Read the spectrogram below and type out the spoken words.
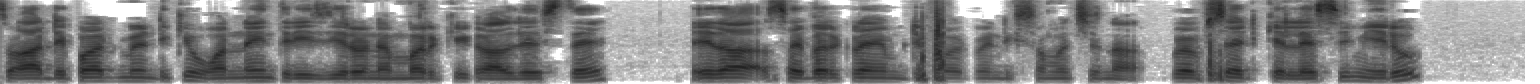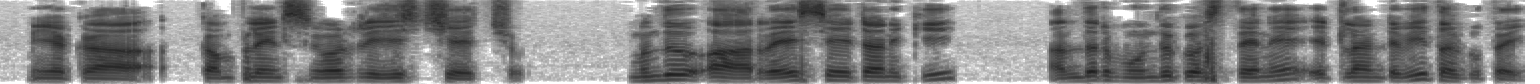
సో ఆ డిపార్ట్మెంట్కి వన్ నైన్ త్రీ జీరో నెంబర్కి కాల్ చేస్తే లేదా సైబర్ క్రైమ్ డిపార్ట్మెంట్కి సంబంధించిన వెబ్సైట్కి వెళ్ళేసి మీరు మీ యొక్క కంప్లైంట్స్ని కూడా రిజిస్టర్ చేయొచ్చు. ముందు ఆ రేస్ చేయడానికి అందరూ ముందుకు వస్తేనే ఇట్లాంటివి తగ్గుతాయి.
